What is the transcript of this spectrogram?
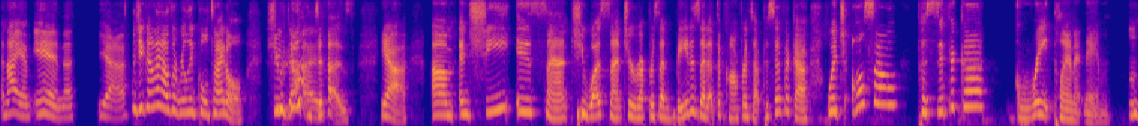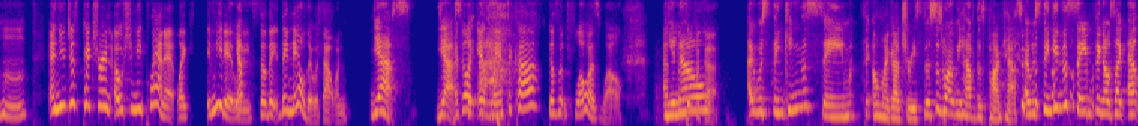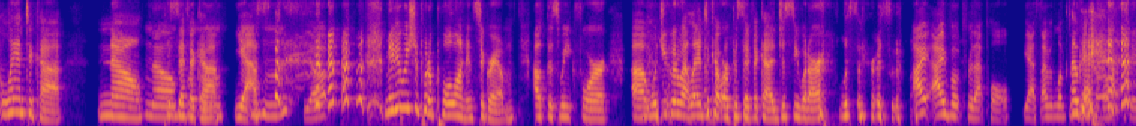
and I am in. Yeah. she kind of has a really cool title. She, She really does. does. Yeah. Um, and she is sent, she was sent to represent Betazed at the conference at Pacifica, which also Pacifica, great planet name. hmm And you just picture an oceany planet like immediately. Yep. So they, they nailed it with that one. Yes. Yes. I feel like Atlantica doesn't flow as well. As You know, Pacifica. I was thinking the same thing. Oh my God, Charisse, this is why we have this podcast. I was thinking the same thing. I was like, Atlantica. No. No. Pacifica. Mm-mm. Yes. Mhm. Yep. Maybe we should put a poll on Instagram out this week for uh, would you go to Atlantica or Pacifica and just see what our listeners would I, I vote for that poll. Yes, I would love to Okay.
